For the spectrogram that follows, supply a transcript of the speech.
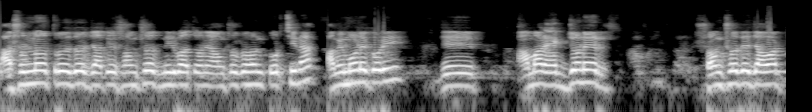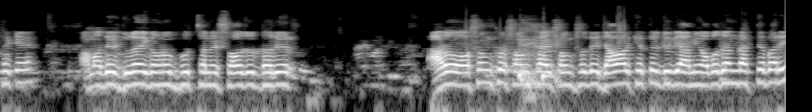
আসন্ন ত্রয়োদশ জাতীয় সংসদ নির্বাচনে অংশগ্রহণ করছি না। আমি মনে করি যে আমার একজনের সংসদে যাওয়ার থেকে আমাদের জুলাই গণঅভ্যুত্থানের সহযোদ্ধাদের আরও অসংখ্য সংখ্যায় সংসদে যাওয়ার ক্ষেত্রে যদি আমি অবদান রাখতে পারি,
